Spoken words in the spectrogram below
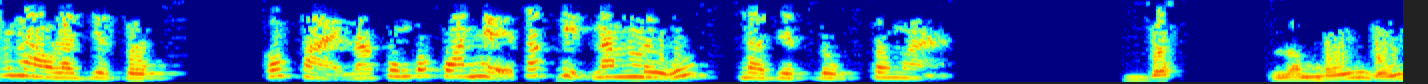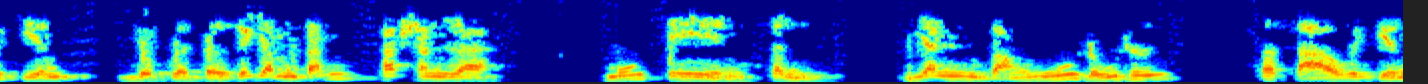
thế nào là diệt dục? Có phải là không có quan hệ xác thịt nam nữ là diệt dục không ạ? À? Dục là muốn đủ chuyện, dục là từ cái dâm tánh phát sinh ra, muốn tiền, tình, danh vọng, muốn đủ thứ, nó tạo cái chuyện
